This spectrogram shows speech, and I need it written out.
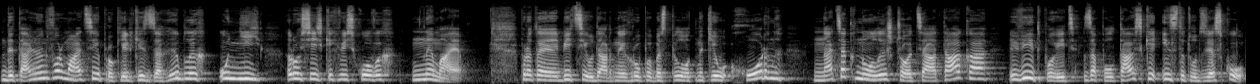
Детальної інформації про кількість загиблих у ній російських військових немає. Проте бійці ударної групи безпілотників Хорн натякнули, що ця атака відповідь за Полтавський інститут зв'язку.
